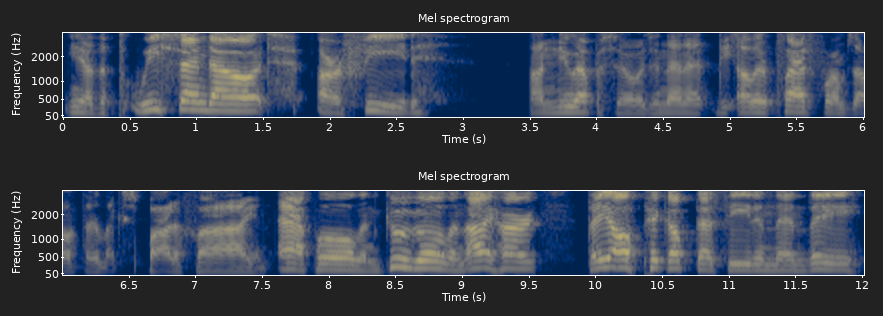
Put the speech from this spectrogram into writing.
you know, the we send out our feed on new episodes, and then at the other platforms out there like Spotify and Apple and Google and iHeart, they all pick up that feed and then they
